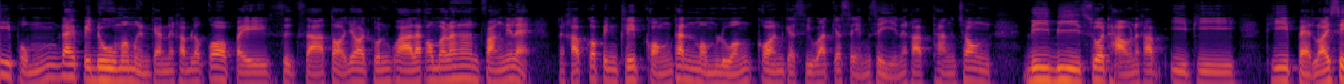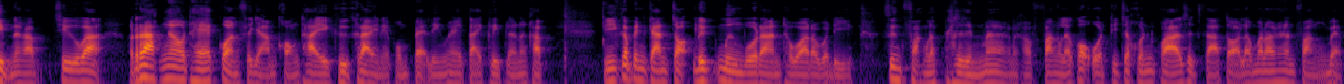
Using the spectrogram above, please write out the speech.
ี่ผมได้ไปดูมาเหมือนกันนะครับ แล้วก็ไปศึกษาต่อยอดค้นคว้าแล้วเอามาเล่าให้ท่านฟังนี่แหละนะครับก็เป็นคลิปของท่านหม่อมหลวงกรกสิวัตรเกษมศรีนะครับ ทางช่อง DB สัวเถานะครับ EP ที่ 810 นะครับ ชื่อว่ารากเงาแท้ก่อนสยามของไทยคือใครเนี่ยผมแปะลิงก์ไว้ให้ใต้คลิปแล้วนะครับ นี่ก็เป็นการเจาะลึกเมืองโบราณทวารวดี ซึ่งฟังแล้วเพลินมากนะครับ ฟังแล้วก็อดที่จะค้นคว้าศึกษาต่อแล้วมาเล่าให้ท่านฟังแบบ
